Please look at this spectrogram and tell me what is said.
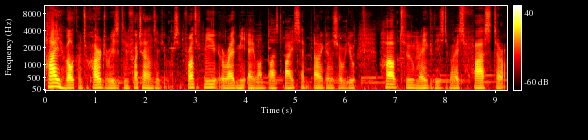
Hi, welcome to Hard Reset Info channel viewers. In front of me Redmi A1 Plus device and now I'm gonna show you how to make this device faster.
